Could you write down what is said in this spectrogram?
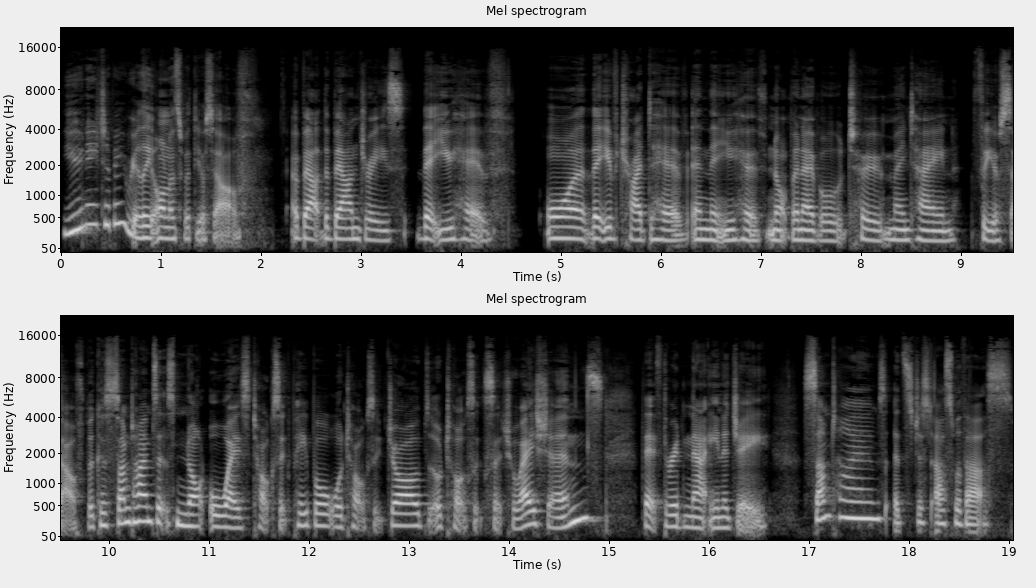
you need to be really honest with yourself about the boundaries that you have or that you've tried to have and that you have not been able to maintain for yourself. Because sometimes it's not always toxic people or toxic jobs or toxic situations that threaten our energy. Sometimes it's just us with us.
